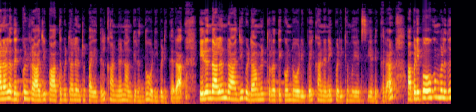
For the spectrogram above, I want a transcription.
ஆனால் அதற்குள் ராஜி பார்த்து விட்டால் என்ற பயத்தில் கண்ணன் அங்கிருந்து ஓடிவிடுகிறார் இருந்தாலும் ராஜி விடாமல் துரத்தி கொண்டு ஓடிப்போய் கண்ணனை பிடிக்க முயற்சி எடுக்கிறார். அப்படி போகும் பொழுது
